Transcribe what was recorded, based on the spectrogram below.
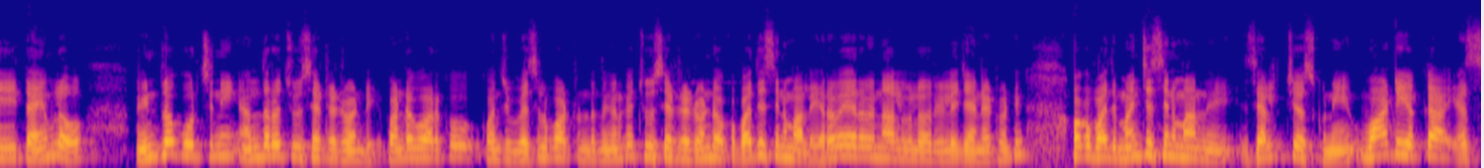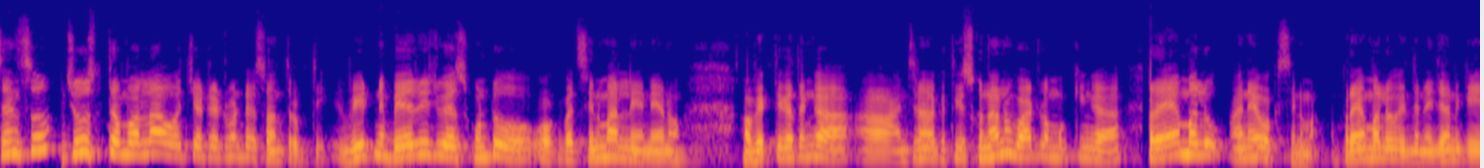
ఈ టైంలో ఇంట్లో కూర్చుని అందరూ చూసేటటువంటి పండుగ వరకు కొంచెం వెసులుబాటు ఉంటుంది కనుక చూసేటటువంటి ఒక పది సినిమాలు ఇరవై ఇరవై నాలుగులో రిలీజ్ అయినటువంటి ఒక పది మంచి సినిమాల్ని సెలెక్ట్ చేసుకుని వాటి యొక్క ఎస్సెన్స్ చూడటం వల్ల వచ్చేటటువంటి సంతృప్తి. వీటిని బేరీజ్ వేసుకుంటూ ఒక పది సినిమాల్ని నేను వ్యక్తిగతంగా ఆ అంచనాలకు తీసుకున్నాను. వాటిలో ముఖ్యంగా ప్రేమలు అనే ఒక సినిమా. ప్రేమలు ఇది నిజానికి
